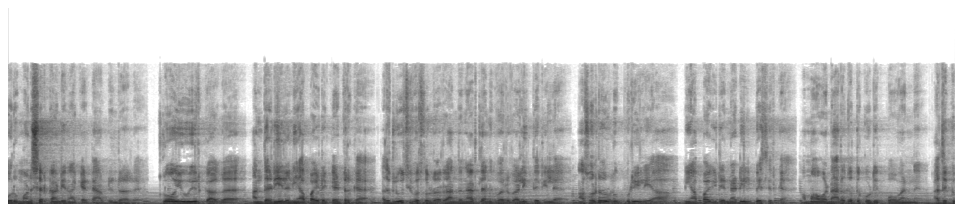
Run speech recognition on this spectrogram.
ஒரு மனுஷருக்காண்டி நான் கேட்டேன் அப்படின்றாரு. க்ளோய் உயிருக்காக அந்த டீலை நீ அப்பா கிட்ட கேட்டிருக்க. அது லூசிபர் சொல்றாரு அந்த நேரத்துல எனக்கு வேற வழி தெரியல. நான் சொல்றது உனக்கு புரியலையா? நீ அப்பா கிட்ட என்ன டீல் பேசியிருக்க? அம்மாவை நரகத்தை கூட்டிட்டு போவேன்னு. அதுக்கு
